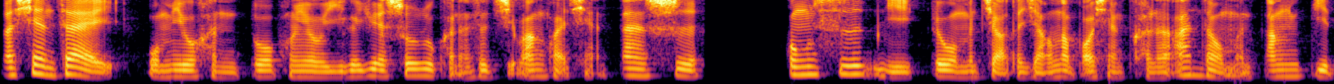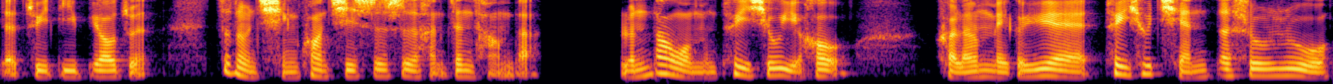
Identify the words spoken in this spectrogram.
那现在我们有很多朋友一个月收入可能是几万块钱，但是。公司里给我们缴的养老保险可能按照我们当地的最低标准，这种情况其实是很正常的。轮到我们退休以后，可能每个月退休前的收入，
